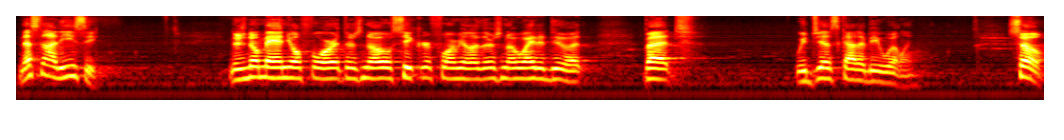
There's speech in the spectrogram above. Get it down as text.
And that's not easy. There's no manual for it, there's no secret formula, there's no way to do it. But we just got to be willing. So,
